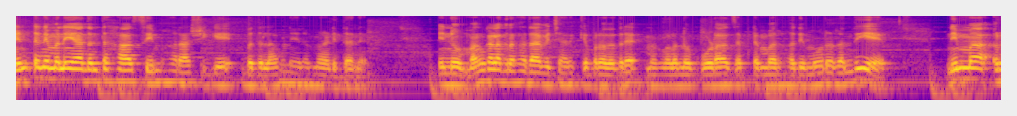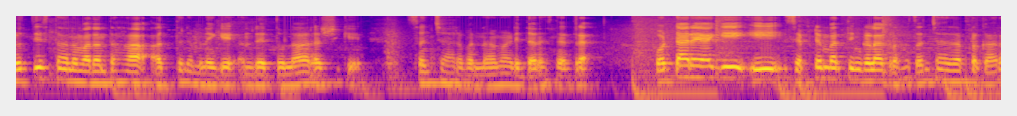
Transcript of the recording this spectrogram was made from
ಎಂಟನೇ ಮನೆಯಾದಂತಹ ಸಿಂಹ ರಾಶಿಗೆ ಬದಲಾವಣೆಯನ್ನು ಮಾಡಿದ್ದಾನೆ. ಇನ್ನು ಮಂಗಳ ಗ್ರಹದ ವಿಚಾರಕ್ಕೆ ಬರೋದಾದರೆ ಮಂಗಳನು ಕೂಡ ಸೆಪ್ಟೆಂಬರ್ ಹದಿಮೂರರಂತೆಯೇ ನಿಮ್ಮ ವೃತ್ತಿ ಸ್ಥಾನವಾದಂತಹ ಹತ್ತನೇ ಮನೆಗೆ, ಅಂದರೆ ತುಲಾ ರಾಶಿಗೆ ಸಂಚಾರವನ್ನು ಮಾಡಿದ್ದಾನೆ ಸ್ನೇಹಿತರೆ. ಒಟ್ಟಾರೆಯಾಗಿ ಈ ಸೆಪ್ಟೆಂಬರ್ ತಿಂಗಳ ಗ್ರಹ ಸಂಚಾರದ ಪ್ರಕಾರ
